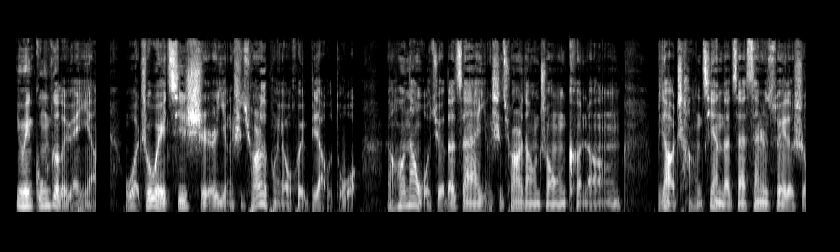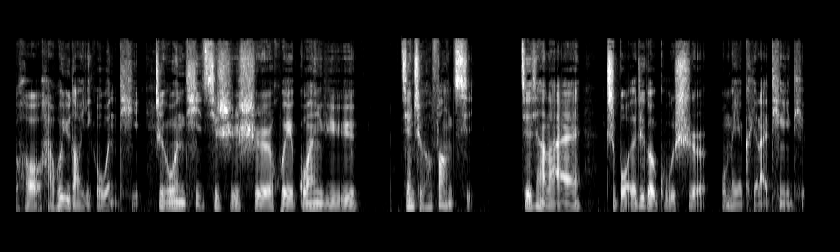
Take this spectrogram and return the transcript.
因为工作的原因啊，我周围其实影视圈的朋友会比较多。然后，那我觉得在影视圈当中，可能比较常见的，在三十岁的时候还会遇到一个问题。这个问题其实是会关于坚持和放弃。接下来智博的这个故事，我们也可以来听一听。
